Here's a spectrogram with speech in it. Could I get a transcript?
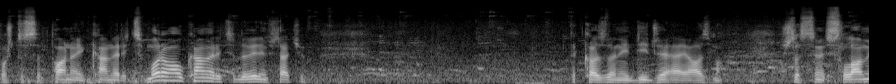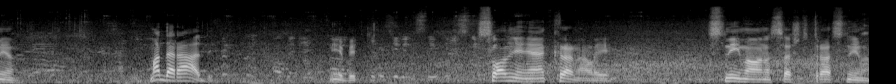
Pošto sam ponovi kamericu. Moram ovu kamericu da vidim šta ću. Takozvani DJI Osmo. Što se slomio. Mada radi. Nije bitno. Slomljen je ekran, ali snima ono sve što treba snima.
